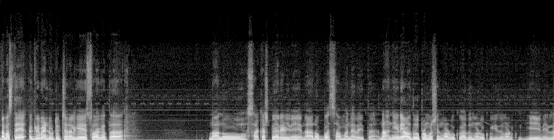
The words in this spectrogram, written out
ನಮಸ್ತೆ ಅಗ್ರಿಬ್ಯಾಂಡ್ ಯೂಟ್ಯೂಬ್ ಚಾನಲ್ಗೆ ಸ್ವಾಗತ. ನಾನು ಸಾಕಷ್ಟು ಬೇರೆ ಹೇಳಿನಿ, ನಾನೊಬ್ಬ ಸಾಮಾನ್ಯ ರೈತ. ನಾನೇನು ಯಾವುದೋ ಪ್ರಮೋಷನ್ ಮಾಡಬೇಕು, ಅದು ಮಾಡಬೇಕು, ಇದು ಮಾಡಬೇಕು, ಏನಿಲ್ಲ.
